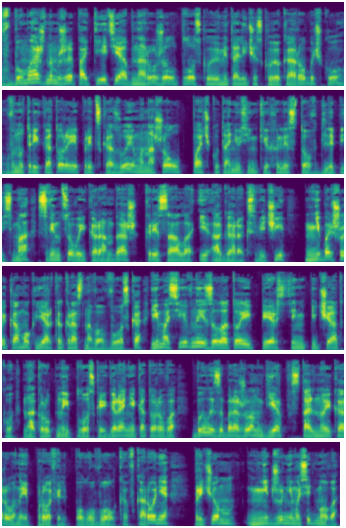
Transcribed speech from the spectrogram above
в бумажном же пакете обнаружил плоскую металлическую коробочку, внутри которой предсказуемо нашел пачку тонюсеньких листов для письма, свинцовый карандаш, кресало и агарок свечи, небольшой комок ярко-красного воска и массивный золотой перстень-печатку, на крупной плоской грани которого был изображен герб стальной короны, профиль полуволка в короне, причем не Джунима седьмого,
